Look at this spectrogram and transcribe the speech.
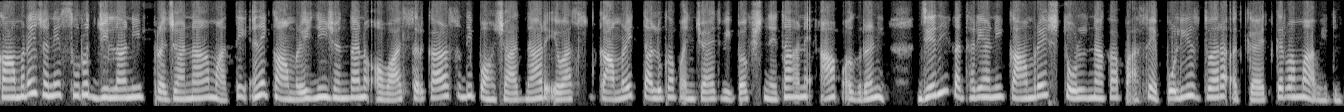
કામરેજ અને સુરત જિલ્લાની પ્રજાના માટે અને કામરેજની જનતાનો અવાજ સરકાર સુધી પહોંચાડનાર એવા કામરેજ તાલુકા પંચાયત વિપક્ષ નેતા અને આપ અગ્રણી જેરી કથરિયાની કામરેજ ટોલ નાકા પાસે પોલીસ દ્વારા અટકાયત કરવામાં આવી હતી.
